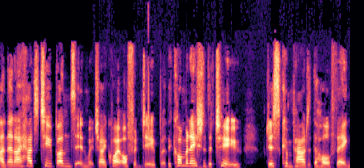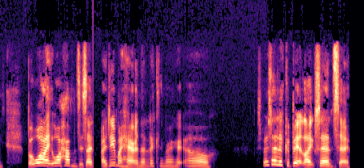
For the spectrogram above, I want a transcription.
and then I had two buns in, which I quite often do, but the combination of the two just compounded the whole thing. But what I, what happens is I I do my hair and then I look in the mirror and go, oh. I suppose I look a bit like so and so.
